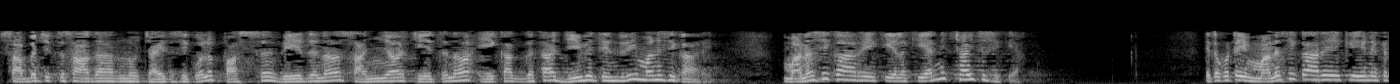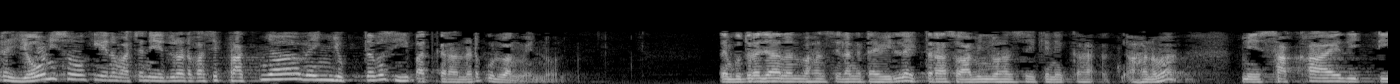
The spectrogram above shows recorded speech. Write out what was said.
සබ්බචිත්ත සාධාරණෝ චෛතසිකවල පස්ස වේදනා සංඥා චේතනා ඒකග්ගතා ජීවිතේන්ද්‍රී මානසිකාරය. මානසිකාරය කියලා කියන්නේ චෛතසිකයක්. එතකොට මේ මානසිකාරය කියන එකට යෝනිසෝ කියන වචනේ යෙදුනට පස්සේ ප්‍රඥාවෙන් යුක්තව සිහිපත් කරන්නට පුළුවන් වෙන්න ඕනේ. දැන් බුදුරජාණන් වහන්සේ ළඟට ඇවිල්ලා එක්තරා ස්වාමින් වහන්සේ කෙනෙක් අහනවා මේ සක්කාය දිට්ඨි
